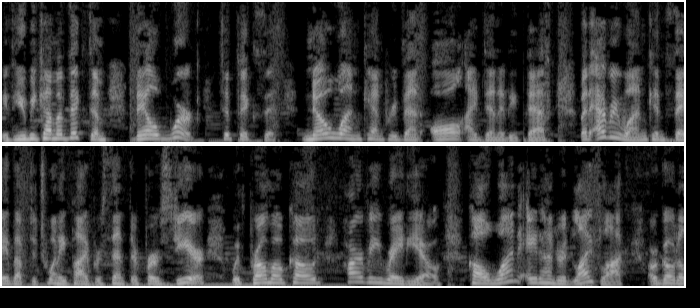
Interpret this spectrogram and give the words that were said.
If you become a victim, they'll work to fix it. No one can prevent all identity theft, but everyone can save up to 25% their first year with promo code Harvey Radio. Call 1-800-LifeLock or go to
